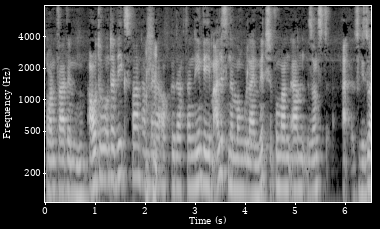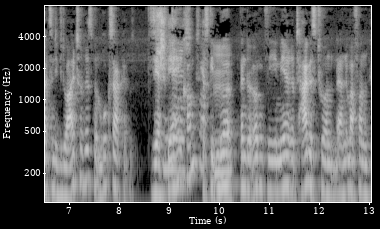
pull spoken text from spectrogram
Und weil wir im Auto unterwegs waren, haben wir ja auch gedacht, dann nehmen wir eben alles in der Mongolei mit, wo man ähm, sonst äh, sowieso als Individualtourist mit dem Rucksack sehr schwer Schwierig, hinkommt. ja. Das geht Mhm. nur, wenn du irgendwie mehrere Tagestouren dann immer von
